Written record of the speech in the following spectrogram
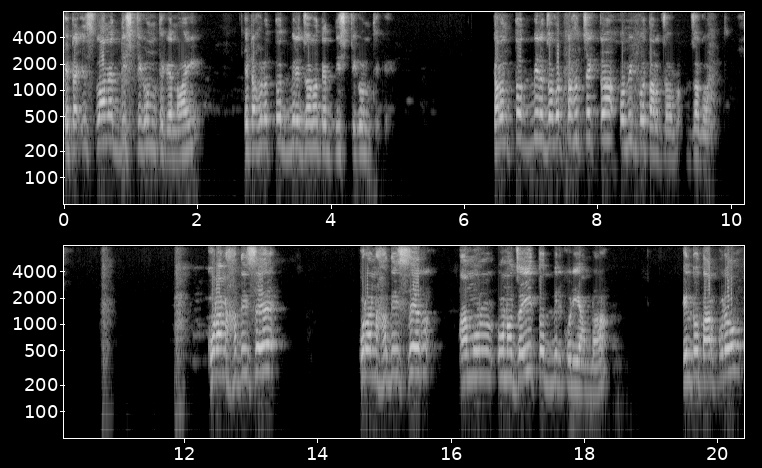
এটা ইসলামের দৃষ্টিকোণ থেকে নয়, এটা হলো তদ্বির জগতের দৃষ্টিকোণ থেকে। কারণ তদ্বির জগৎটা হচ্ছে একটা অভিজ্ঞতার জগ- জগৎ। কোরআন হাদিসে, কোরআন হাদিসের আমূল অনুযায়ী তদবির করি আমরা। কিন্তু তারপরেও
